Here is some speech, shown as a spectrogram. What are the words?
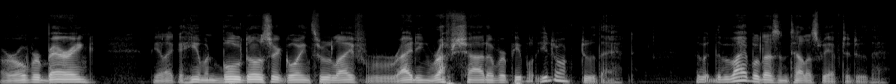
or overbearing be like a human bulldozer going through life riding roughshod over people. You don't do that. The, the Bible doesn't tell us we have to do that.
